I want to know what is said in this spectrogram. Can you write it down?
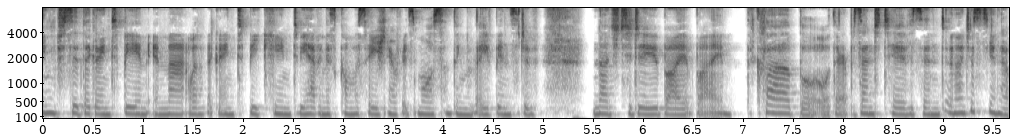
interested they're going to be in, in that, whether they're going to be keen to be having this conversation or if it's more something that they've been sort of nudged to do by, by the club or, or their representatives. And, and I just, you know,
